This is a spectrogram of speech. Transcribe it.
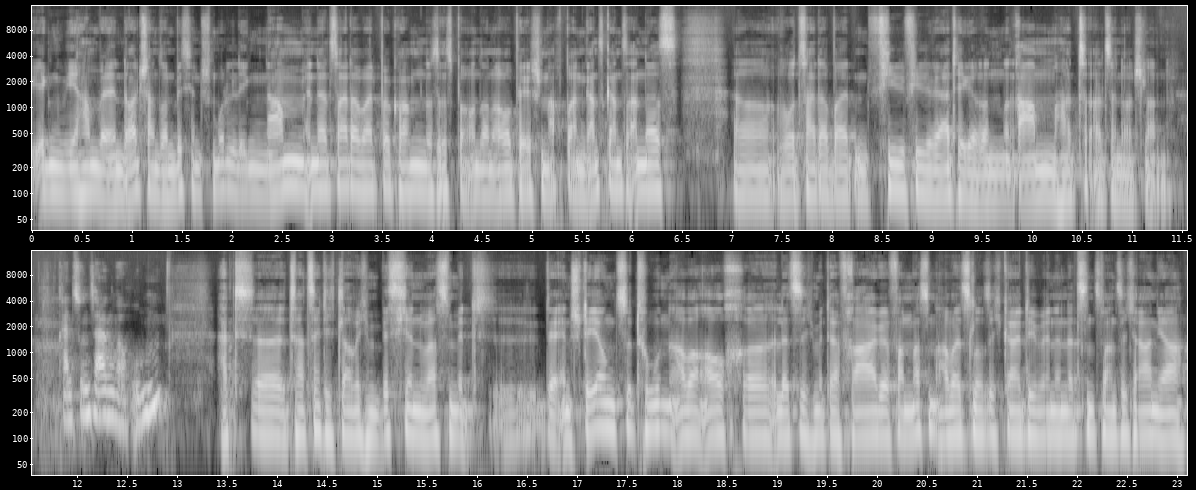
irgendwie haben wir in Deutschland so ein bisschen schmuddeligen Namen in der Zeitarbeit bekommen. Das ist bei unseren europäischen Nachbarn ganz, ganz anders, äh, wo Zeitarbeit einen viel, viel wertigeren Rahmen hat als in Deutschland. Kannst du uns sagen, warum? Hat äh, tatsächlich, glaube ich, ein bisschen was mit äh, der Entstehung zu tun, aber auch äh, letztlich mit der Frage von Massenarbeitslosigkeit, die wir in den letzten 20 Jahren ja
